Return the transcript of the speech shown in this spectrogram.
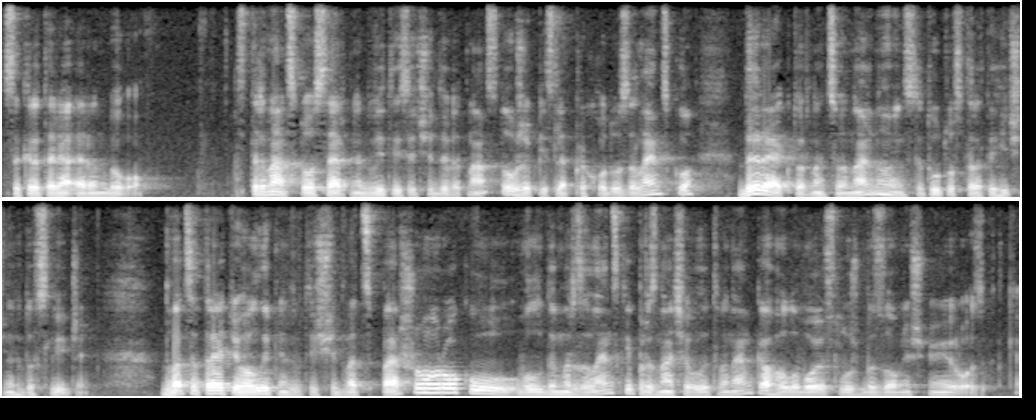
секретаря РНБО. З 13 серпня 2019, вже після приходу Зеленського, директор Національного інституту стратегічних досліджень. 23 липня 2021 року Володимир Зеленський призначив Литвиненка головою служби зовнішньої розвідки.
